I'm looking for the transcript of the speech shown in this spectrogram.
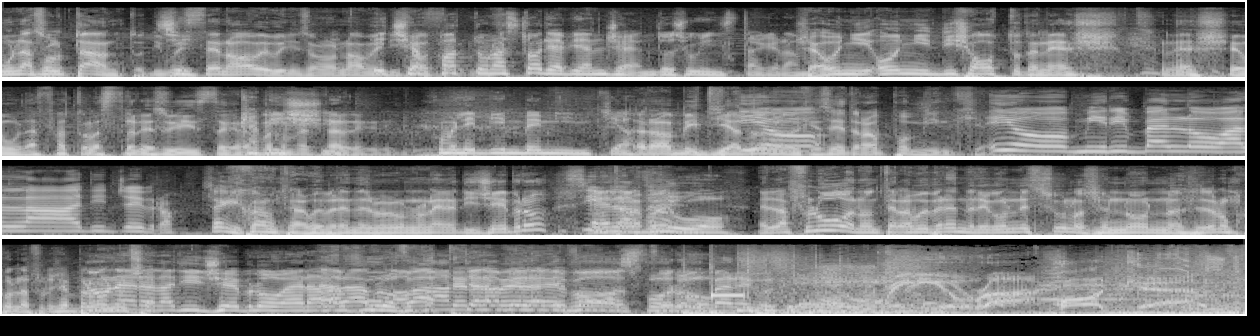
una soltanto di Sì. queste nove, quindi sono nove E ci ha 18. fatto una storia piangendo su Instagram. Cioè, ogni, ogni 18 te ne, esce, te ne esce una. Ha fatto la storia su Instagram. Capisci? Come le bimbe minchia. Robby, ti adoro Io- perché sei troppo minchia. Io mi ribello alla DJ Pro. Sai che qua non te la puoi prendere proprio, non è la DJ Pro? Sì. non È la puoi- Fluo. È la Fluo, non te la puoi prendere con nessuno se non, se non con la Fluo. Cioè, proprio Non era c'è- la DJ Pro, era Era la Fluo. Vattene la pena di fosforo. Bene così. Radio Rock Podcast.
